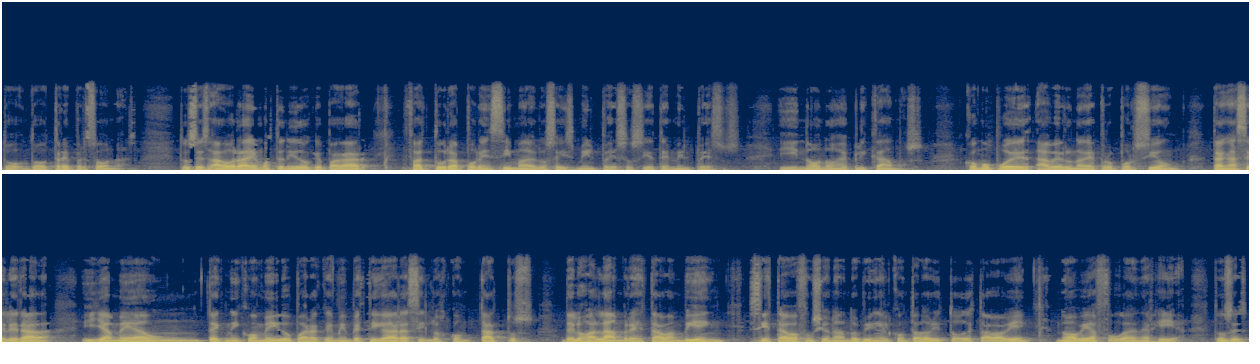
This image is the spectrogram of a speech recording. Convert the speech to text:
dos, dos, tres personas. Entonces ahora hemos tenido que pagar factura por encima de los seis mil pesos, siete mil pesos y no nos explicamos cómo puede haber una desproporción tan acelerada. Y llamé a un técnico amigo para que me investigara si los contactos de los alambres estaban bien, si estaba funcionando bien el contador y todo estaba bien. No había fuga de energía. Entonces,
